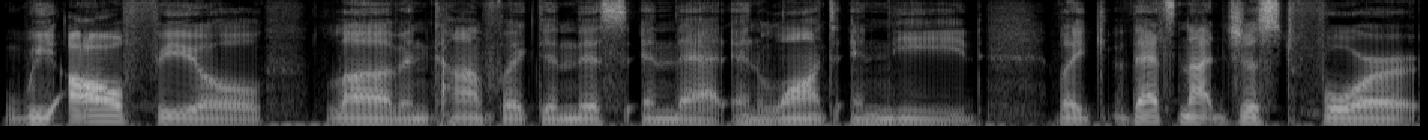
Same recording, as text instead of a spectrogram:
we all feel love and conflict and this and that and want and need. Like that's not just for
